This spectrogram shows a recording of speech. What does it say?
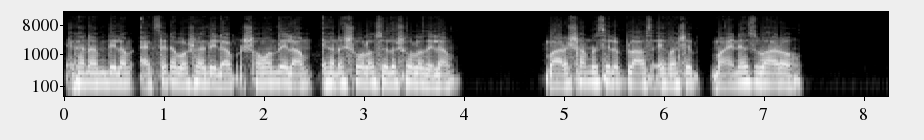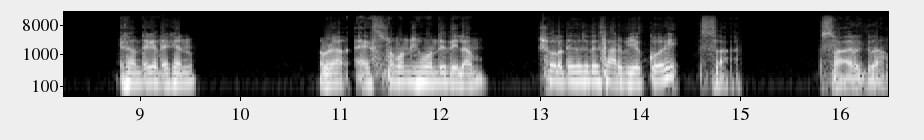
এখানে আমি দিলাম এক এটা বসায় দিলাম, সমান দিলাম, এখানে ষোলো ছিল, ষোলো দিলাম। বারোর সামনে ছিল প্লাস এ পাশে মাইনাস বারো। এখান থেকে দেখেন, আমরা এক সমান সমান দিয়ে দিলাম। ষোলো থেকে যদি সার বিয়োগ করি সার সার গ্রাম।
